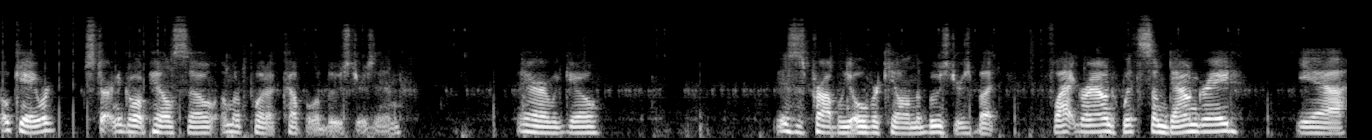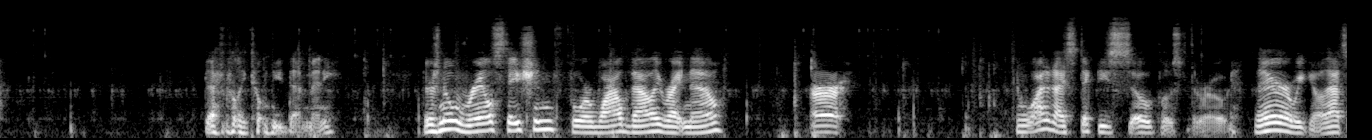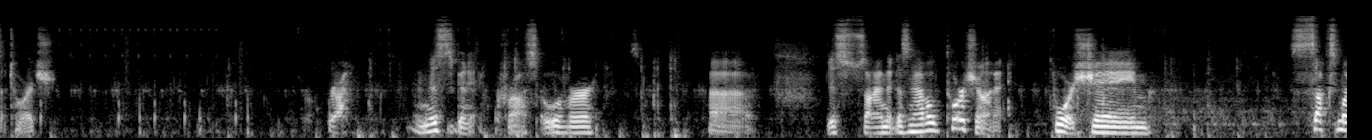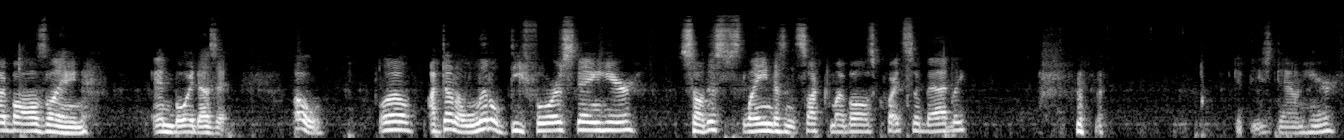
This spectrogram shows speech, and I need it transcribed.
Okay, we're starting to go uphill, so I'm going to put a couple of boosters in. There we go. This is probably overkill on the boosters, but flat ground with some downgrade, yeah. Definitely don't need that many. There's no rail station for Wild Valley right now. And why did I stick these so close to the road? There we go, that's a torch. And this is going to cross over uh, this sign that doesn't have a torch on it. For shame. Sucks my balls lane. And boy does it. Oh, well, I've done a little deforesting here, so this lane doesn't suck my balls quite so badly. Get these down here.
